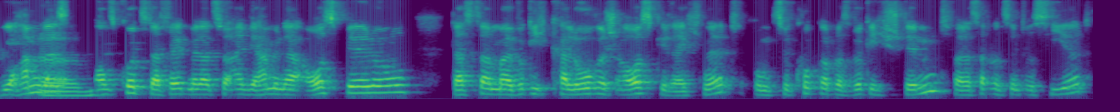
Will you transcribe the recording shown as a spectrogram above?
Wir haben das, ähm, ganz kurz, da fällt mir dazu ein, wir haben in der Ausbildung das dann mal wirklich kalorisch ausgerechnet, um zu gucken, ob das wirklich stimmt, weil das hat uns interessiert.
